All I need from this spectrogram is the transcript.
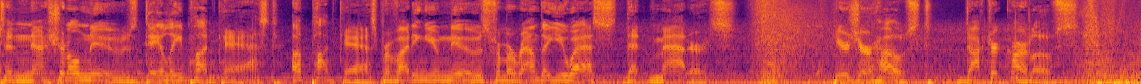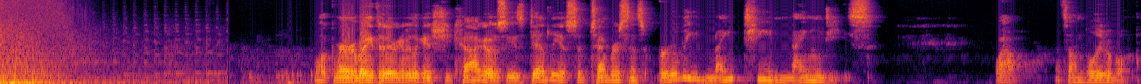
To National News Daily Podcast, a podcast providing you news from around the U.S. that matters. Here's your host, Dr. Carlos. Welcome, everybody. Today we're going to be looking at Chicago sees deadliest September since early 1990s. Wow, that's unbelievable.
